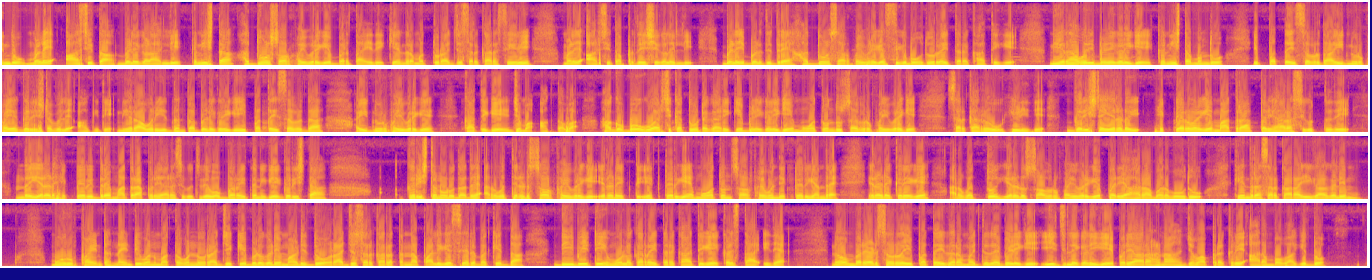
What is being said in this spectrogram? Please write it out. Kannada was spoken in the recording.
ಇಂದು ಮಳೆ ಆಶ್ರಿತ ಬೆಳೆಗಳಲ್ಲಿ ಕನಿಷ್ಠ ಹದಿನೇಳು ಸಾವಿರ ರೂಪಾಯಿವರೆಗೆ ಬರ್ತಾ ಇದೆ. ಕೇಂದ್ರ ಮತ್ತು ರಾಜ್ಯ ಸರ್ಕಾರ ಸೇರಿ ಮಳೆ ಆಶ್ರಿತ ಪ್ರದೇಶಗಳಲ್ಲಿ ಬೆಳೆ ಬೆಳೆದಿದ್ದರೆ ಹದಿನೇಳು ಸಾವಿರ ರೂಪಾಯಿವರೆಗೆ ಸಿಗಬಹುದು ರೈತರ ಖಾತೆಗೆ. ನೀರಾವರಿ ಬೆಳೆಗಳಿಗೆ ಕನಿಷ್ಠ ಬಂದು ಇಪ್ಪತ್ತೈದು ಸಾವಿರದ ಐದುನೂರು ರೂಪಾಯಿ ಗರಿಷ್ಠ ಬೆಲೆ ಆಗಿದೆ. ನೀರಾವರಿ ಇದ್ದಂಥ ಬೆಳೆಗಳಿಗೆ ಇಪ್ಪತ್ತೈದು ಸಾವಿರದ ಐದುನೂರು ರೂಪಾಯಿವರೆಗೆ ಖಾತೆಗೆ ಜಮಾ ಆಗ್ತವ. ಹಾಗೂ ಬಹುವಾರ್ಷಿಕ ತೋಟಗಾರಿಕೆ ಬೆಳೆಗಳಿಗೆ ಮೂವತ್ತೊಂದು ಸಾವಿರ ರೂಪಾಯಿವರೆಗೆ ಸರ್ಕಾರವು ಹೇಳಿದೆ. ಗರಿಷ್ಠ ಎರಡು ಹೆಕ್ಟೇರ್ವರೆಗೆ ಮಾತ್ರ ಪರಿಹಾರ ಸಿಗುತ್ತದೆ. ಅಂದರೆ ಎರಡು ಹೆಕ್ಟೇರ್ ಇದ್ದರೆ ಮಾತ್ರ ಪರಿಹಾರ ಸಿಗುತ್ತದೆ. ಒಬ್ಬ ರೈತನಿಗೆ ಗರಿಷ್ಠ ಗರಿಷ್ಠ ನೋಡೋದಾದರೆ ಅರವತ್ತೆರಡು ಸಾವಿರ ರೂಪಾಯಿವರೆಗೆ ಎರಡು ಹೆಕ್ಟಿ ಹೆಕ್ಟೇರ್ಗೆ ಮೂವತ್ತೊಂದು ಸಾವಿರ ರೂಪಾಯಿ ಒಂದು ಹೆಕ್ಟೇರ್ಗೆ ಅಂದರೆ ಎರಡು ಎಕರೆಗೆ ಅರವತ್ತು ಎರಡು ಸಾವಿರ ರೂಪಾಯಿವರೆಗೆ ಪರಿಹಾರ ಬರಬಹುದು. ಕೇಂದ್ರ ಸರ್ಕಾರ ಈಗಾಗಲೇ ಮೂರು ಪಾಯಿಂಟ್ ನೈಂಟಿ ಒನ್ ಮೊತ್ತವನ್ನು ರಾಜ್ಯಕ್ಕೆ ಬಿಡುಗಡೆ ಮಾಡಿದ್ದು, ರಾಜ್ಯ ಸರ್ಕಾರ ತನ್ನ ಪಾಲಿಗೆ ಸೇರಬೇಕಿದ್ದ ಡಿ ಬಿ ಟಿ ಮೂಲಕ ರೈತರ ಖಾತೆಗೆ ಕಳಿಸ್ತಾ ಇದೆ. ನವೆಂಬರ್ ಎರಡು ಸಾವಿರದ ಇಪ್ಪತ್ತೈದರ ಮಧ್ಯದ ಬೆಳಿಗ್ಗೆ ಈ ಜಿಲ್ಲೆಗಳಿಗೆ ಪರಿಹಾರ ಹಣ ಜಮಾ ಪ್ರಕ್ರಿಯೆ ಆರಂಭವಾಗಿದ್ದು,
